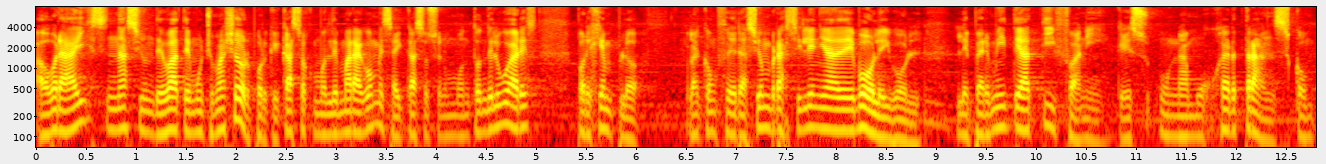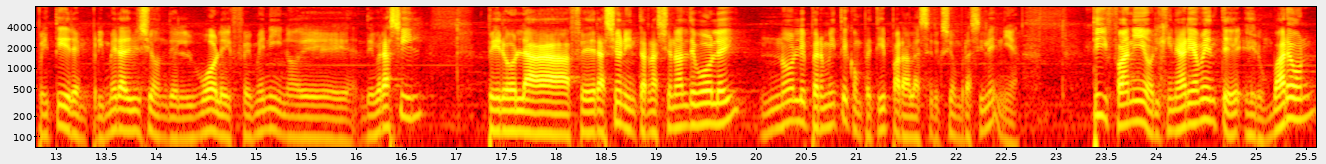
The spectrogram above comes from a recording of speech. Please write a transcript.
Ahora ahí nace un debate mucho mayor, porque casos como el de Mara Gómez hay casos en un montón de lugares. Por ejemplo, la Confederación Brasileña de Voleibol le permite a Tiffany, que es una mujer trans, competir en primera división del voleibol femenino de, de Brasil pero la Federación Internacional de Voley no le permite competir para la selección brasileña. Tiffany originariamente era un varón,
